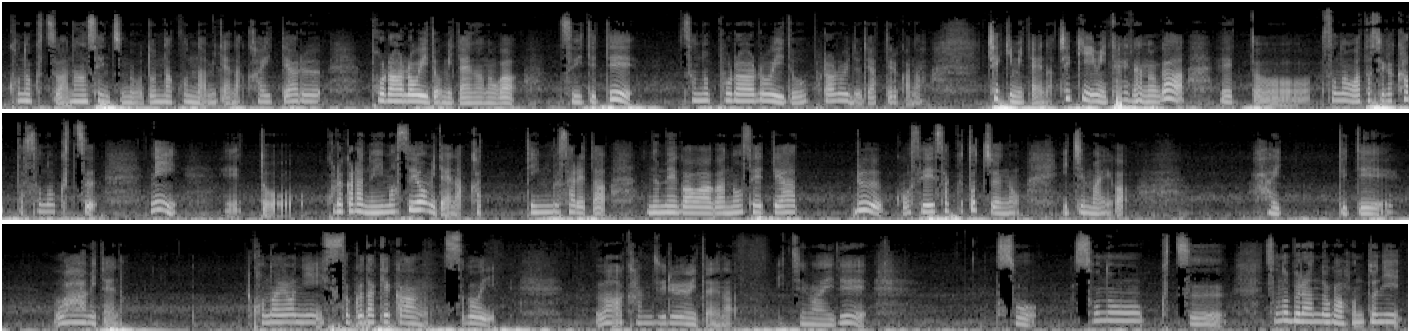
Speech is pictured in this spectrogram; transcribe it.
この靴は何センチのどんなこんなみたいな書いてあるポラロイドみたいなのがついててそのポラロイドポラロイドでやってるかな。チェキみたいなチェキみたいなのが、えっと、その私が買ったその靴に、えっと、これから縫いますよみたいなカッティングされたヌメ革が載せてあってるこう制作途中の1枚が入っててうわーみたいな。この世に一足だけ感すごいうわー感じるみたいな1枚でそう。その靴そのブランドが本当に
